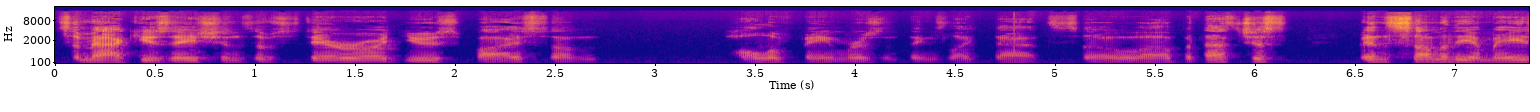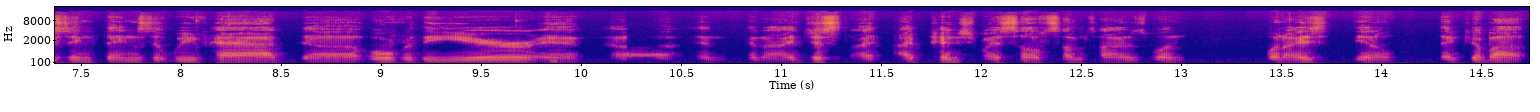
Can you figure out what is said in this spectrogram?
some accusations of steroid use by some Hall of Famers and things like that. So, uh, but that's just been some of the amazing things that we've had uh, over the year, and uh, and and I just I, I pinch myself sometimes when when I you know think about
